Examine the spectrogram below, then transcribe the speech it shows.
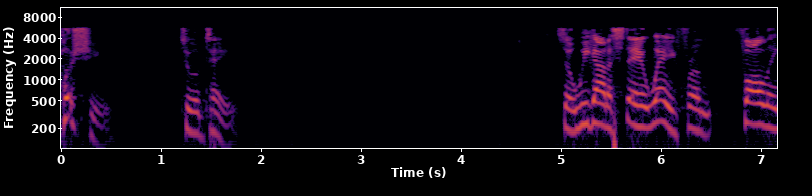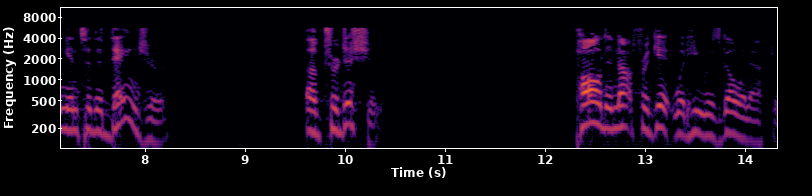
pushing to obtain. So we got to stay away from falling into the danger of tradition. Paul did not forget what he was going after.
